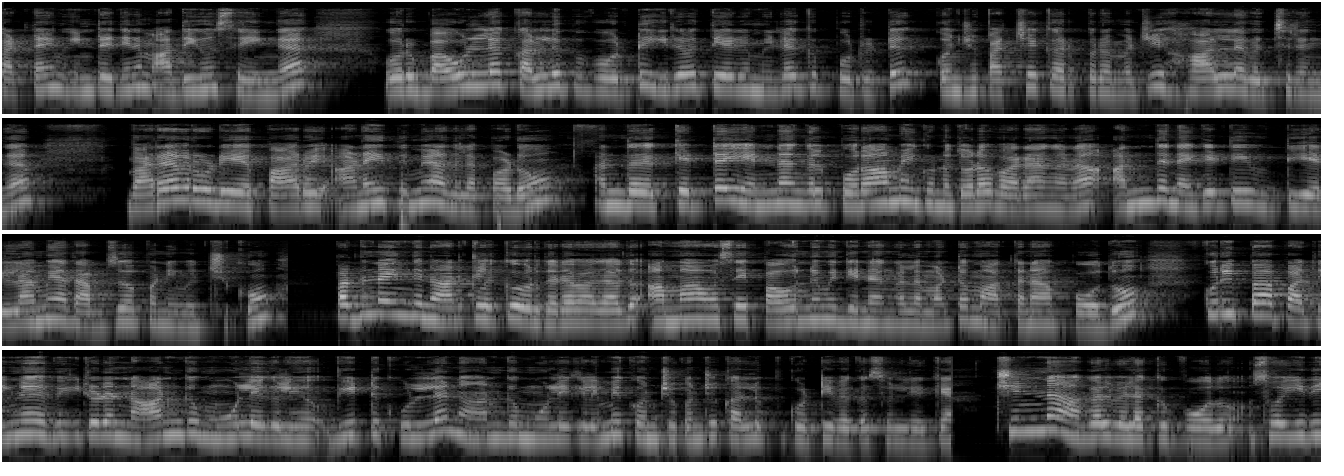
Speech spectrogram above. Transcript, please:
கட்டாயம் இன்றைய தினம் அதையும் செய்யுங்க. ஒரு பவுலில் கல்லுப்பு போட்டு இருபத்தேழு மிளகு போட்டுட்டு கொஞ்சம் பச்சை கற்பூரம் வச்சு ஹாலில் வச்சுருங்க. வரவருடைய பார்வை அனைத்துமே அதில் படும். அந்த கெட்ட எண்ணங்கள் பொறாமை குணத்தோட வராங்கன்னா அந்த நெகட்டிவிட்டி எல்லாமே அதை அப்சர்வ் பண்ணி வச்சுக்கும். பதினைந்து நாட்களுக்கு ஒரு தடவை அதாவது அமாவாசை பௌர்ணமி தினங்களில் மட்டும் மாற்றினா போதும். குறிப்பாக பார்த்தீங்கன்னா வீட்டோட நான்கு மூலைகளையும் வீட்டுக்குள்ளே நான்கு மூலைகளையுமே கொஞ்சம் கொஞ்சம் கல்லுப்பு கொட்டி வைக்க சொல்லியிருக்கேன். சின்ன அகல் விளக்கு போதும். ஸோ இது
